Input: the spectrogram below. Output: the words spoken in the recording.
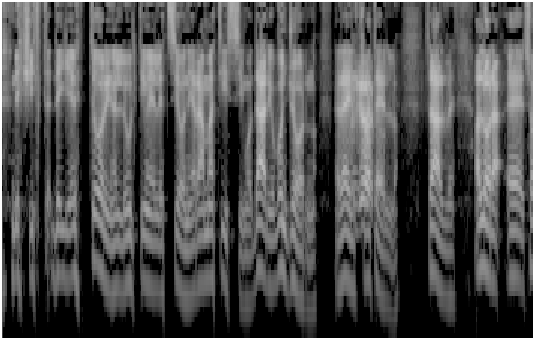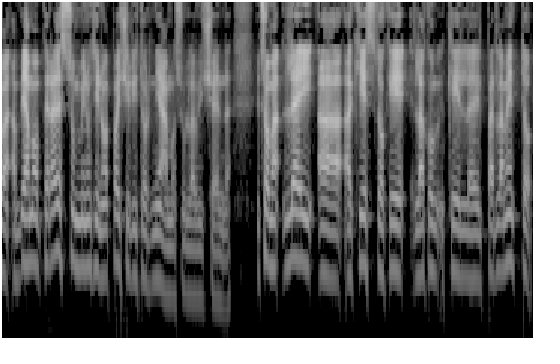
dei citt- degli elettori nelle ultime ultime elezioni, era amatissimo. Dario, buongiorno, lei è il fratello. Salve. Allora, eh, insomma, abbiamo per adesso un minutino, ma poi ci ritorniamo sulla vicenda. Insomma, lei ha, ha chiesto che, la, che il, il, Parlamento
